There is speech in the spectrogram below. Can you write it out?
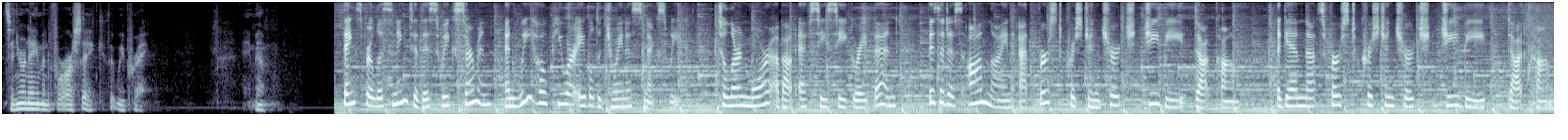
It's in your name and for our sake that we pray. Amen. Thanks for listening to this week's sermon, and we hope you are able to join us next week. To learn more about FCC Great Bend, visit us online at firstchristianchurchgb.com. Again, that's firstchristianchurchgb.com.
